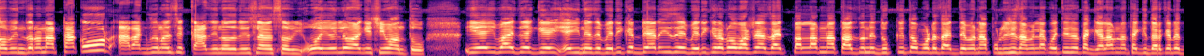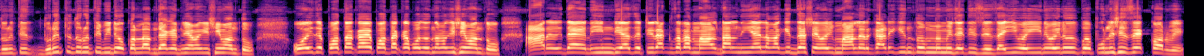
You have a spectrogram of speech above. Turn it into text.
রবীন্দ্রনাথ ঠাকুর, আর একজন হয়েছে কাজী নজরুল ইসলামের ছবি। ওই হইল আগে সীমান্ত। এই ভাই যে এই নে যে ব্যারিকেড দেয়ার যে ব্যারিকেডেরও বাসায় যাইতে পারলাম না, তার জন্য দুঃখিত, মোটে যাইতে দেবে না। পুলিশে ঝামেলা কইতেছে তা গেলাম না, থাকি দরকারে, দূরিতে দূরিতে দূরিতে ভিডিও করলাম, দেখেন আমাকে সীমান্ত। ওই যে পতাকায়, পতাকা পর্যন্ত আমাকে সীমান্ত। আর ওই দেন ইন্ডিয়া যে ট্রাক যারা মাল টাল নিয়ে এলো আমাকে দেশে, ওই মালের গাড়ি কিন্তু আমি যাইতেছে। যাই ওই ওই পুলিশই চেক করবে।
